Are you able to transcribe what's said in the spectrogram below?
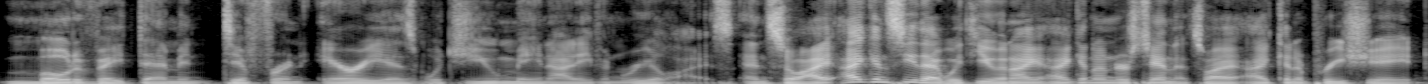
motivate them in different areas which you may not even realize. And so I, I can see that with you and I, I can understand that. So I, I can appreciate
